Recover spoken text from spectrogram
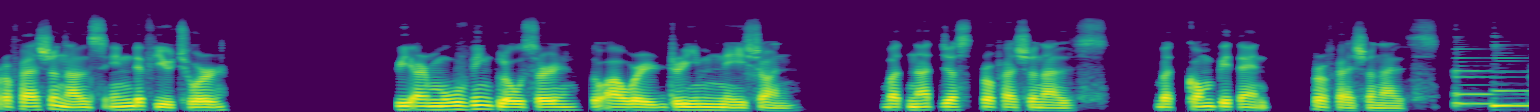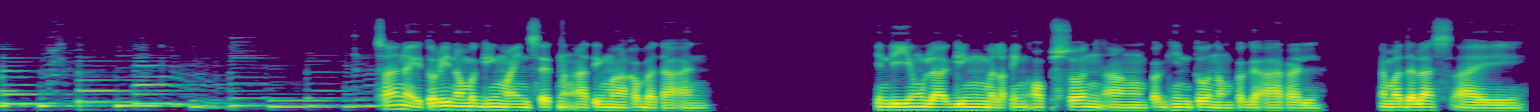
professionals in the future, We are moving closer to our dream nation, but not just professionals, but competent professionals. Sana ito rin ang maging mindset ng ating mga kabataan. Hindi yung laging malaking opsyon ang paghinto ng pag-aaral na madalas ay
